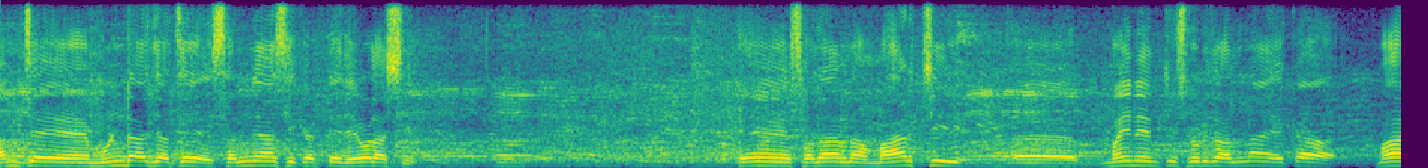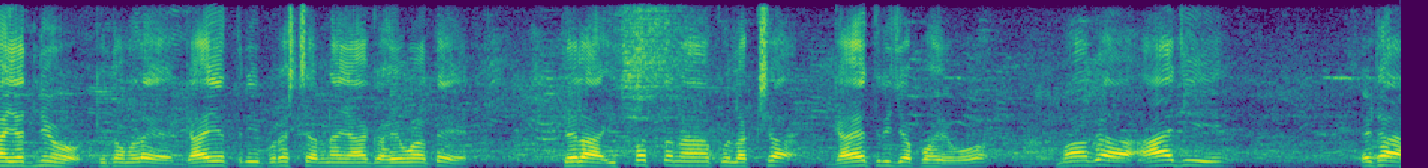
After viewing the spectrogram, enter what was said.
आमचे मुंडाजाचे संन्यासी कट्टे देवळाशी हे साधारण मार्च महिन्यात सुरू झालं ना एका महायज्ञ हो की तो म्हणजे गायत्री पुरस्चरण याग हे ते त्याला इप्पत्नाकु लक्ष गायत्री जप हे. हो. मग आजी एठा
